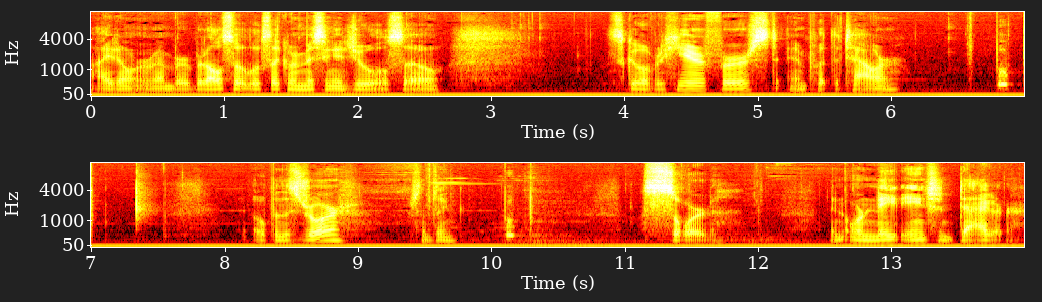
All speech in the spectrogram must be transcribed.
I don't remember, but also it looks like we're missing a jewel, so let's go over here first and put the tower. Boop. Open this drawer or something. Boop. A sword. An ornate ancient dagger.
